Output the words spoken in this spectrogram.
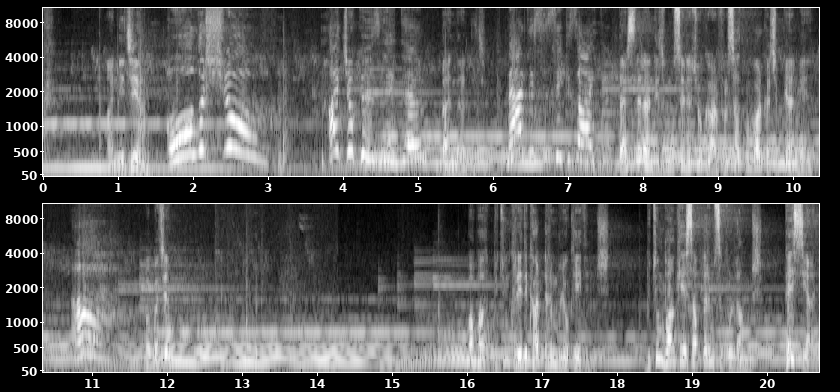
Tarık. Anneciğim. Oğluşum. Ay çok özledim. Ben de anneciğim. Neredesin sekiz aydır? Dersler anneciğim bu sene çok ağır. Fırsat mı var kaçıp gelmeye? Ah, Babacığım. Baba, bütün kredi kartlarım bloke edilmiş. Bütün banka hesaplarım sıfırlanmış. Pes yani.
